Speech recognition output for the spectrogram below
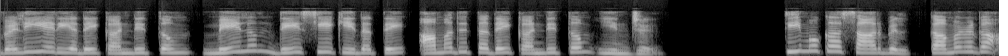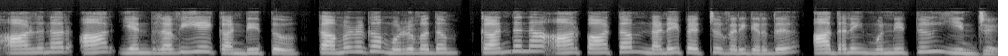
வெளியேறியதை கண்டித்தும் மேலும் தேசிய கீதத்தை அமதித்ததை கண்டித்தும் இன்று. திமுக சார்பில் தமிழக ஆளுநர் ஆர். என். ரவியை கண்டித்து தமிழகம் முழுவதும் கண்டன ஆர்ப்பாட்டம் நடைபெற்று வருகிறது. அதனை முன்னிட்டு இன்று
